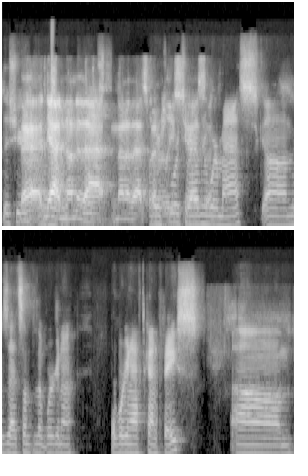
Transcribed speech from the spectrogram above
this year? That, yeah, none of that. None of that's been released. Sports yet, having so. to wear masks. Um, is that something that we're gonna that we're gonna have to kind of face? Um,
